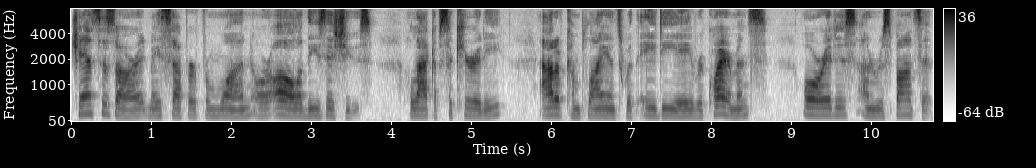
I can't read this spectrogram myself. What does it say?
chances are it may suffer from one or all of these issues a lack of security, out of compliance with ADA requirements, or it is unresponsive.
